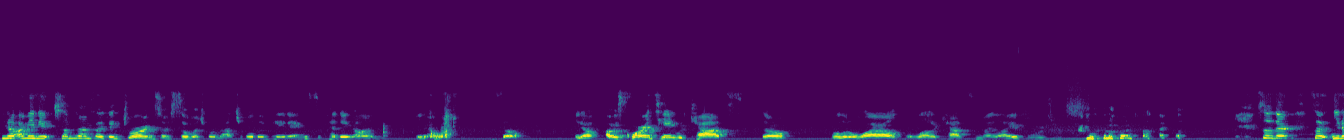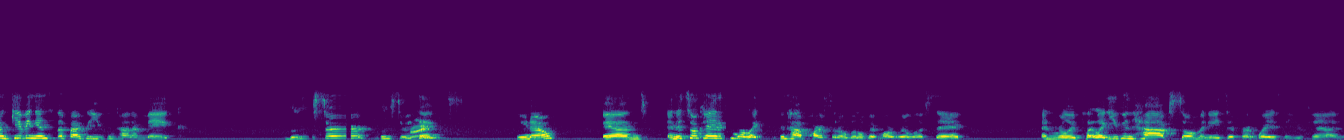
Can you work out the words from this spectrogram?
you know, I mean, it, sometimes I think drawings are so much more magical than paintings, depending on you know. So, you know, I was quarantined with cats, so for a little while, a lot of cats in my life. Gorgeous. so there so you know giving into the fact that you can kind of make looser looser Right. things you know and and it's okay to kind of like you can have parts that are a little bit more realistic and really play like you can have so many different ways that you can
